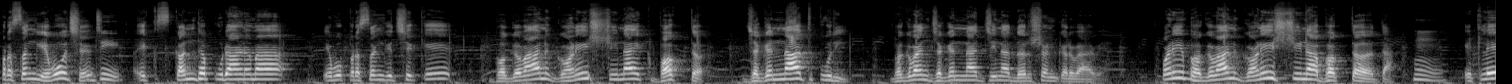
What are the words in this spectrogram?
પ્રસંગ એવો છે. જી. એક સ્કંધ પુરાણમાં એવો પ્રસંગ છે કે ભગવાન ગણેશજીના એક ભક્ત જગન્નાથપુરી ભગવાન જગન્નાથજીના દર્શન કરવા આવ્યા. પણ એ ભગવાન ગણેશજીના ભક્ત હતા. એટલે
